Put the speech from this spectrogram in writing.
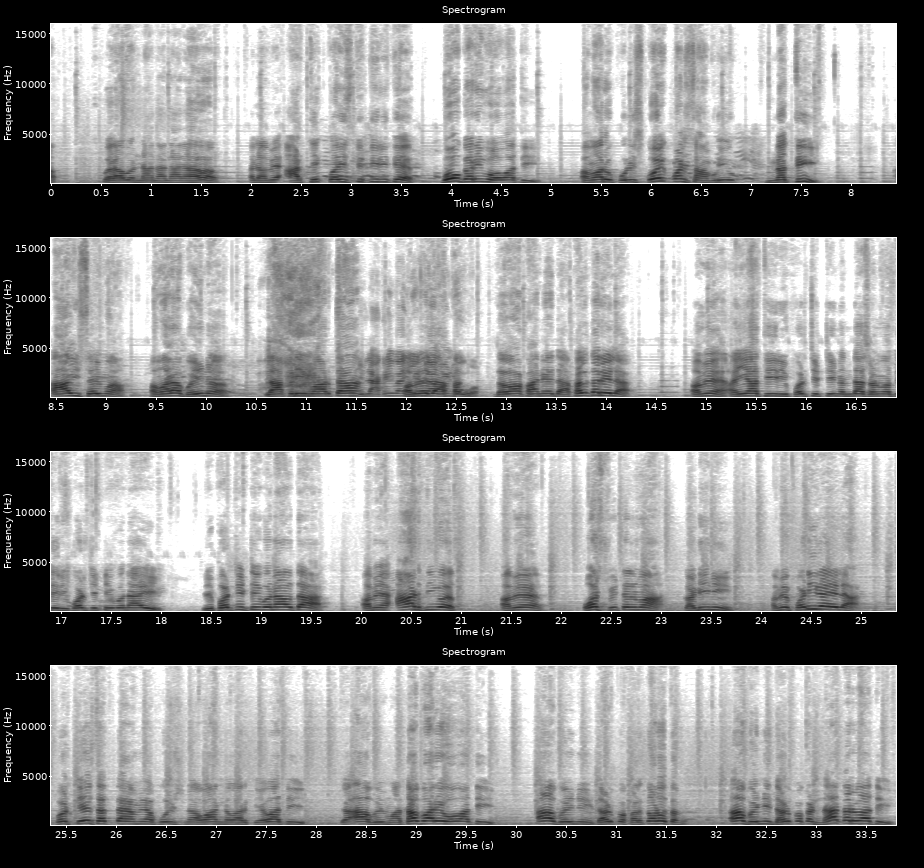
બરાબર નાના નાના હ અને અમે આર્થિક પરિસ્થિતિ રીતે બહુ ગરીબ હોવાથી અમારું પોલીસ કોઈ પણ સાંભળ્યું નથી. આ વિષયમાં અમારા ભાઈને લાકડી મારતા અમે દવાખાને દાખલ કરેલા. અમે અહીંયાથી રિફર ચિઠ્ઠી નંદાસણમાંથી રિફર ચિઠ્ઠી બનાવી. રિફર ચિઠ્ઠી બનાવતા અમે આઠ દિવસ અમે હોસ્પિટલમાં કડીની અમે પડી રહેલા. પણ તે છતાં અમે આ પોલીસના વારંવાર કહેવાથી કે આ ભાઈ માથા ભારે હોવાથી આ ભાઈની ધરપકડ કરો તમે. આ ભાઈની ધરપકડ ના કરવાથી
